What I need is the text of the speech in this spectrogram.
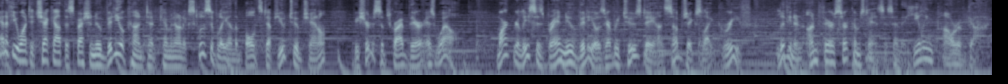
And if you want to check out the special new video content coming out exclusively on the Bold Steps YouTube channel, be sure to subscribe there as well. Mark releases brand new videos every Tuesday on subjects like grief, living in unfair circumstances, and the healing power of God.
